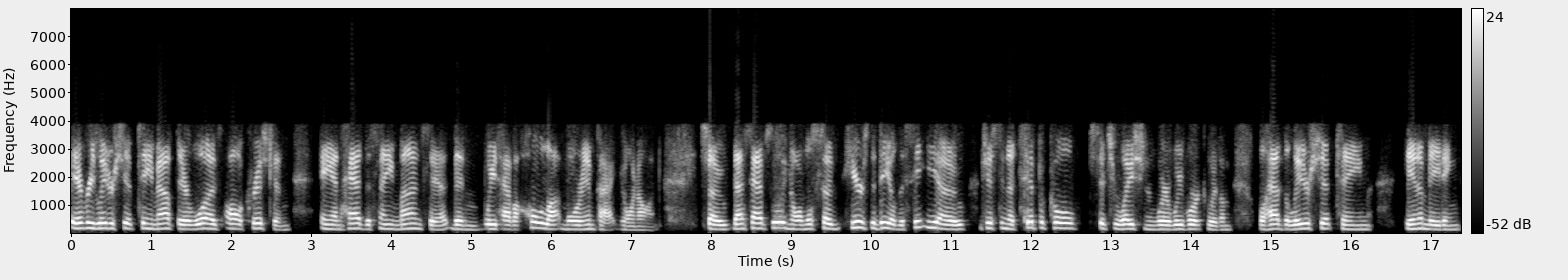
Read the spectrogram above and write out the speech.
every leadership team out there was all Christian, and had the same mindset, then we'd have a whole lot more impact going on. So that's absolutely normal. So here's the deal the CEO, just in a typical situation where we've worked with them, will have the leadership team in a meeting,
